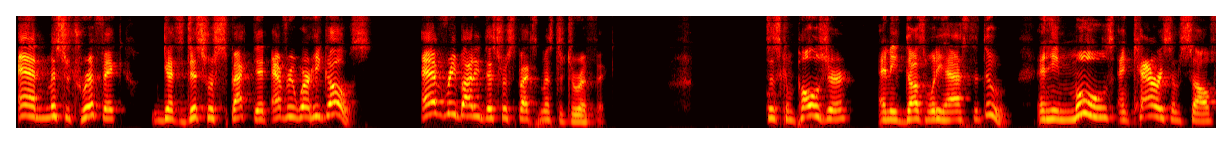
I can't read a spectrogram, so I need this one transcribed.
And Mr. Terrific gets disrespected everywhere he goes. Everybody disrespects Mr. Terrific. His composure and he does what he has to do. And he moves and carries himself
